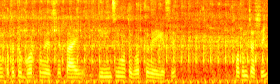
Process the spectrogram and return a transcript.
এবং কতটুকু গর্ত হয়েছে? প্রায় তিন ইঞ্চির মতো গর্ত হয়ে গেছে। প্রথম চাষেই।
